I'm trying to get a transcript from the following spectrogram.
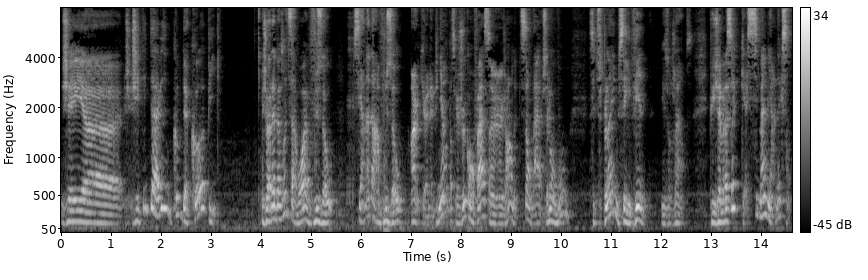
j'ai, euh, été avec une coupe de cas, puis j'aurais besoin de savoir, vous autres, s'il y en a dans vous autres, un qui a une opinion, parce que je veux qu'on fasse un genre de petit sondage. Selon vous, c'est-tu plein ou c'est vide, les urgences? Puis j'aimerais ça que si même il y en a qui sont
